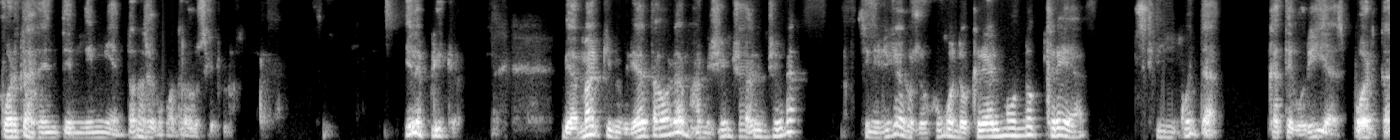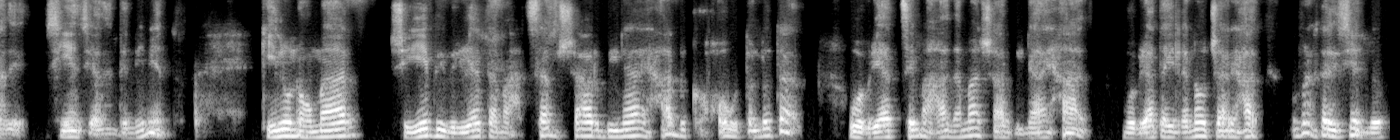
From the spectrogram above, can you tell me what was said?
puertas de entendimiento, no sé cómo traducirlo. Y él explica, significa que cuando crea el mundo, crea 50 categorías, puertas de ciencias de entendimiento. Kilun Omar, Shieb Bibriata Mahzab Sharbina Hab Kohoutal Dotar. Uberiat Tzemah Adama Shar Binah Ehad, Uberiat Ailanot Shar Ehad. está diciendo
